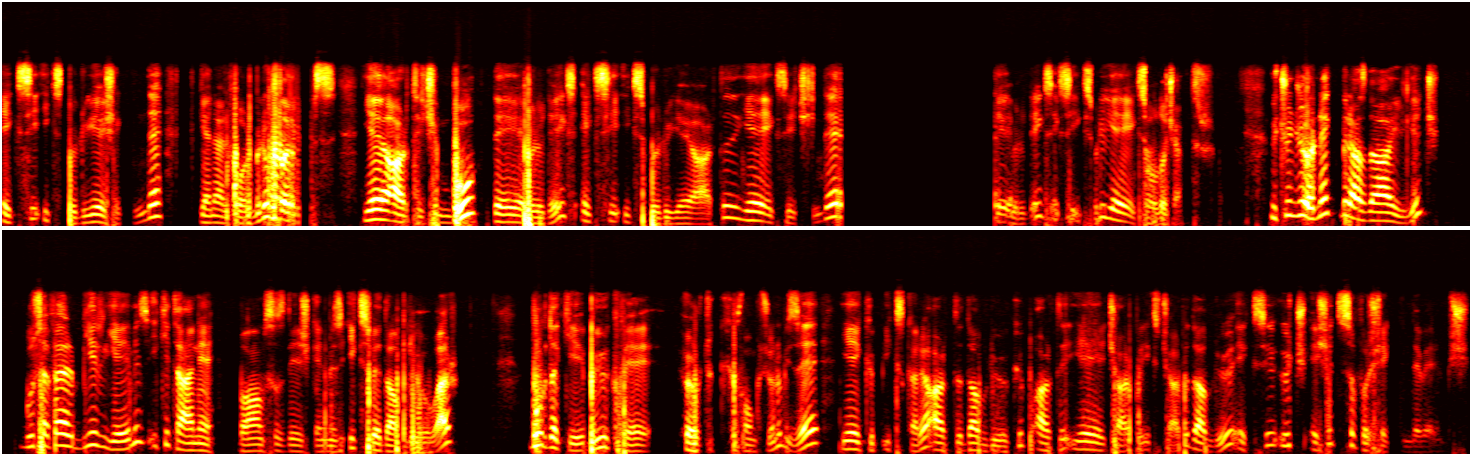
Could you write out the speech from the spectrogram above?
eksi x bölü y şeklinde genel formülü bulabiliriz. y artı için bu dy bölü dx eksi x bölü y artı y eksi için de dy bölü dx eksi x bölü y eksi olacaktır. Üçüncü örnek biraz daha ilginç. Bu sefer bir y'miz iki tane bağımsız değişkenimiz x ve w var. Buradaki büyük f örtük fonksiyonu bize y küp x kare artı w küp artı y çarpı x çarpı w eksi 3 eşit 0 şeklinde verilmiş.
